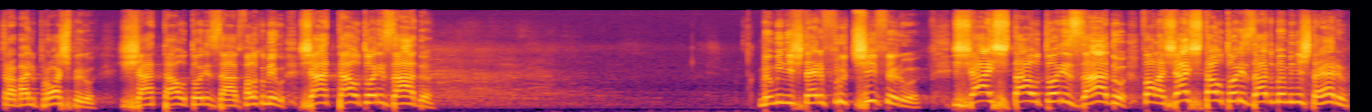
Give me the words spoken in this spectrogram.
Trabalho próspero já está autorizado. Fala comigo, já está autorizado. Meu ministério frutífero já está autorizado. Fala, já está autorizado o meu ministério.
